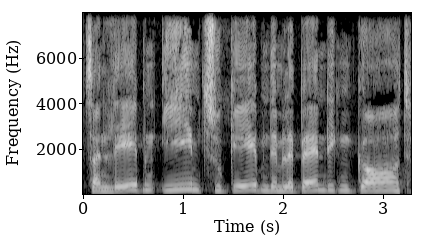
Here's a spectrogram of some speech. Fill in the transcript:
sein Leben ihm zu geben, dem lebendigen Gott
